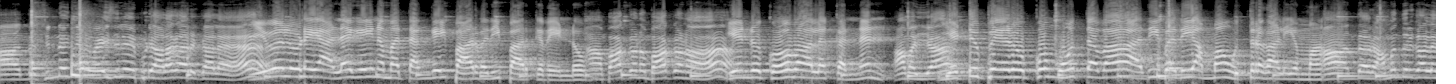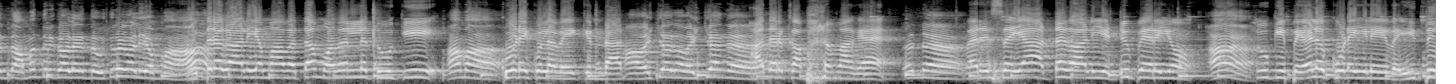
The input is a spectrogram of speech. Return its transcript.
ஆ, இந்த சின்ன சின்ன வயசுல இப்படி அழகா இருக்கால இவளுடைய அழகை நம்ம தங்கை பார்வதி பார்க்க வேண்டும். பார்க்கணும் பார்க்கணும். என்று கோபால கண்ணன் எட்டு பேருக்கும் மூத்தவா அதிபதி அம்மா உத்தரகாளி அம்மா. அந்த இந்த அமர்ந்திருக்கால இந்த உத்திரகாளி அம்மா. உத்தரகாளி அம்மாவை தான் முதல்ல தூக்கி ஆமா. கூடைக்குள்ள வைக்கின்றார். வைக்காங்க வைக்காங்க. அதற்கு அப்புறமாக வரிசையா அட்டகாளி எட்டு பேரையும் தூக்கி பேல கூடையிலே வைத்து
